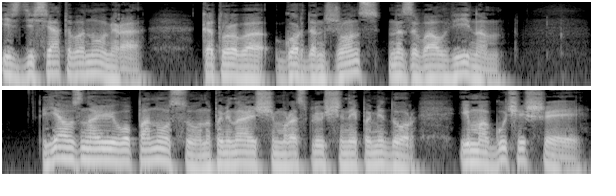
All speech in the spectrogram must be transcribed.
из десятого номера, которого Гордон Джонс называл Вином. Я узнаю его по носу, напоминающему расплющенный помидор, и могучей шее.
